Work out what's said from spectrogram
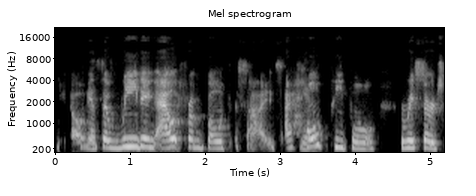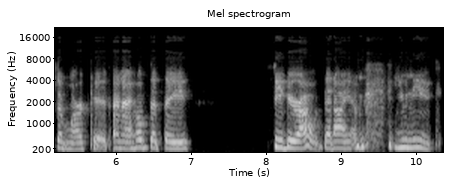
You know, it's a weeding out from both sides. I yeah. hope people research the market and I hope that they figure out that I am unique.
